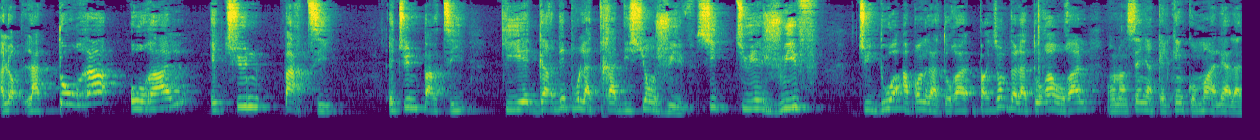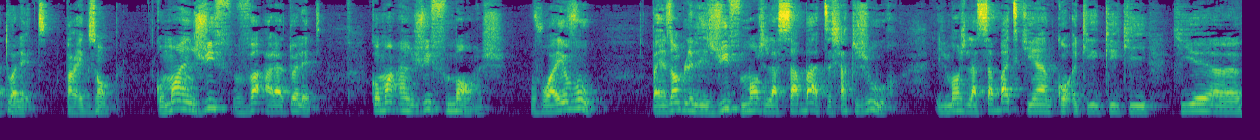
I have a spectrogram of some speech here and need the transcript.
Alors, la Torah orale est une partie, est une partie qui est gardée pour la tradition juive. Si tu es juif, tu dois apprendre la Torah. Par exemple, dans la Torah orale, on enseigne à quelqu'un comment aller à la toilette, par exemple. Comment un juif va à la toilette? Comment un juif mange? Voyez-vous? Par exemple, les juifs mangent la sabbat chaque jour. Ils mangent la sabbat qui est un, qui, qui, qui, qui est, euh,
